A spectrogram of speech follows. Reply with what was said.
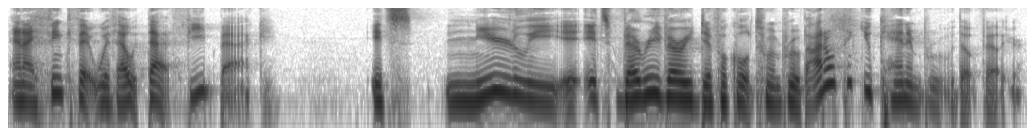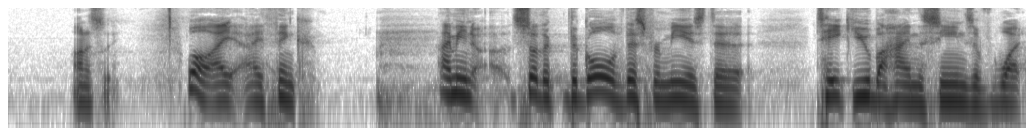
And I think that without that feedback, it's nearly it's very very difficult to improve. I don't think you can improve without failure. Honestly. Well, I, I think, I mean, so the, the goal of this for me is to take you behind the scenes of what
